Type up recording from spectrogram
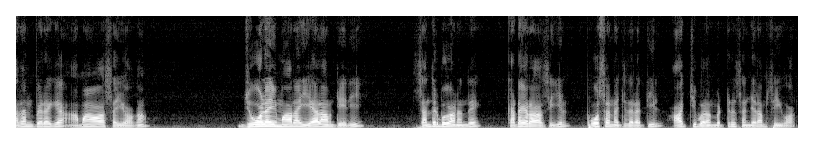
அதன் பிறகு அமாவாசை யோகம். ஜூலை மாதம் ஏழாம் தேதி சந்திரபகவான் கடகராசியில் பூச நட்சத்திரத்தில் ஆட்சி பலம் பெற்று சஞ்சாரம் செய்வார்.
